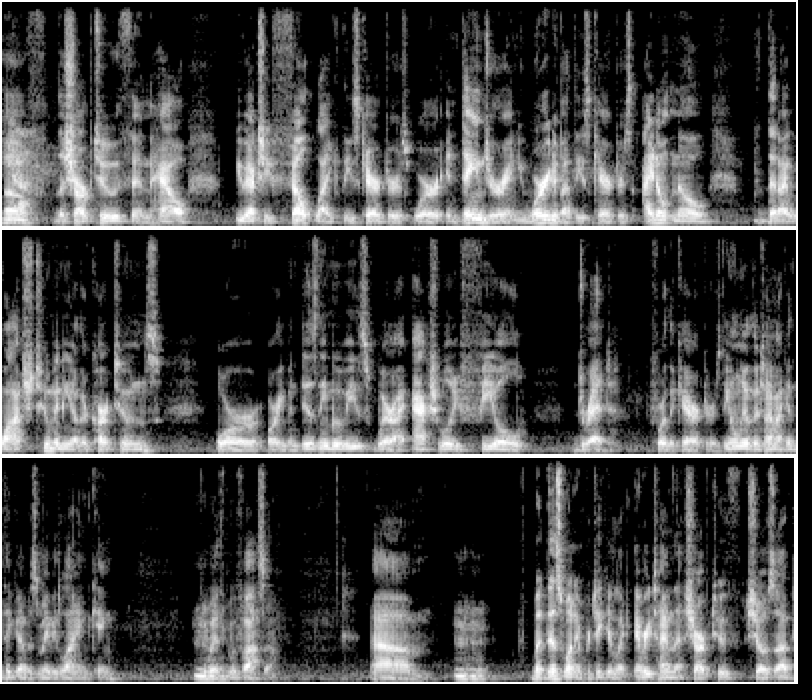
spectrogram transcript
Yeah. of the sharp tooth and how you actually felt like these characters were in danger and you worried about these characters. I don't know that I watch too many other cartoons or or even Disney movies where I actually feel dread for the characters. The only other time I can think of is maybe Lion King with Mufasa. Um, Mhm. But this one in particular, like every time that sharp tooth shows up,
